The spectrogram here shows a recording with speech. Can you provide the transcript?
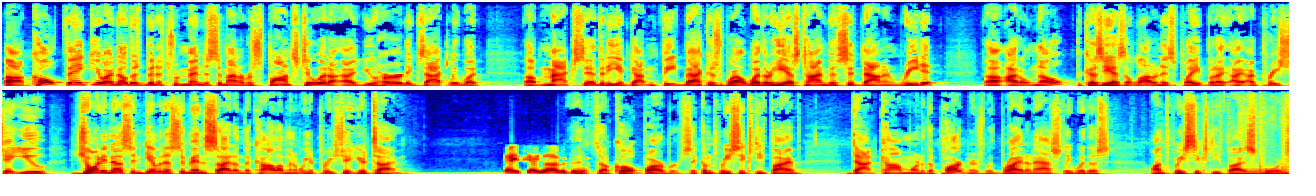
Uh, Colt, thank you. I know there's been a tremendous amount of response to it. Uh, you heard exactly what uh, Mack said that he had gotten feedback as well. Whether he has time to sit down and read it, uh, I don't know because he has a lot on his plate. But I, I appreciate you joining us and giving us some insight on the column, and we appreciate your time. Thanks, guys. You'll have a good one. So, uh, Colt Barber, SicEm365.com, one of the partners with Brian and Ashley with us on 365 Sports.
